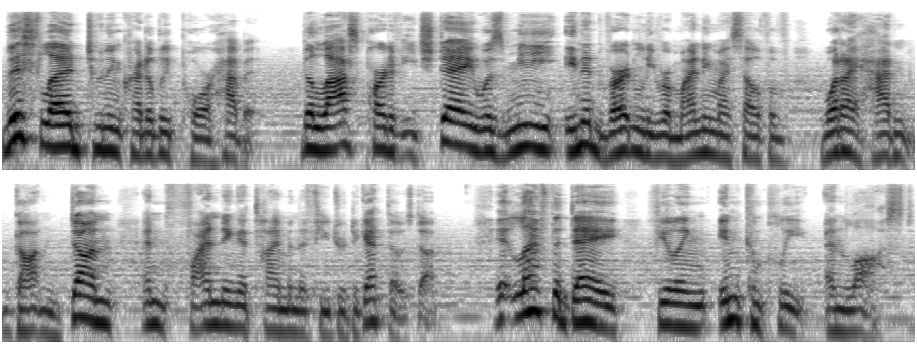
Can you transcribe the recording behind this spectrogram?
This led to an incredibly poor habit. The last part of each day was me inadvertently reminding myself of what I hadn't gotten done and finding a time in the future to get those done. It left the day feeling incomplete and lost.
